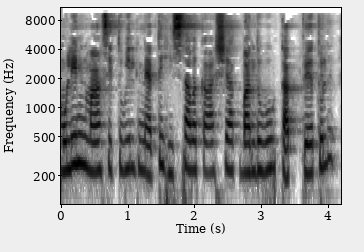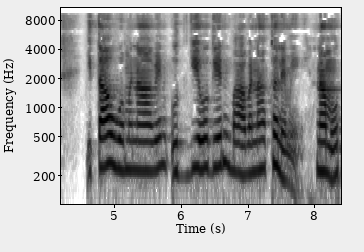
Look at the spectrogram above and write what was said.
මුලින් මා සිතුවිලි නැති හිස් අවකාශයක් බඳු වූ తත්වය තුල ඊතා උවමනාවෙන් උද්ගියෝගෙන් භාවනා කළෙමි. නමුත්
